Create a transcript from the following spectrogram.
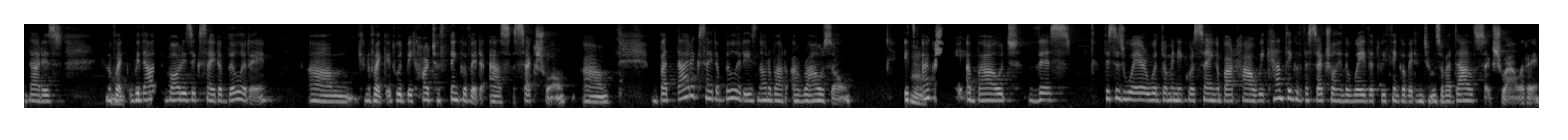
that is kind of like without the body's excitability, um, kind of like it would be hard to think of it as sexual. Um, but that excitability is not about arousal, it's mm. actually about this this is where what Dominique was saying about how we can't think of the sexual in the way that we think of it in terms of adult sexuality.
